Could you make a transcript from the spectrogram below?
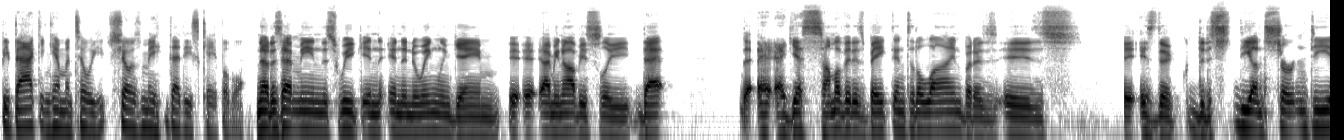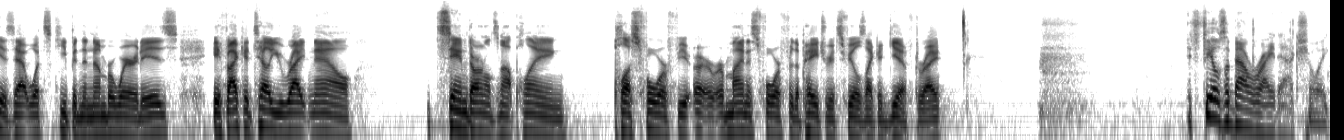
be backing him until he shows me that he's capable. Now, does that mean this week in in the New England game? I, I mean, obviously that. I guess some of it is baked into the line, but is is is the the the uncertainty? Is that what's keeping the number where it is? If I could tell you right now, Sam Darnold's not playing, plus four or minus four for the Patriots feels like a gift, right? It feels about right, actually.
